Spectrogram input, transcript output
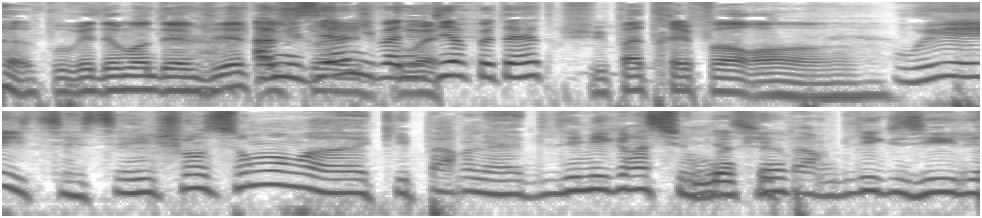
vous pouvez demander à Mziel. À il va nous dire peut-être. Je suis pas très fort en. Oui, c'est une chanson euh, qui parle de l'immigration, qui parle de l'exil.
